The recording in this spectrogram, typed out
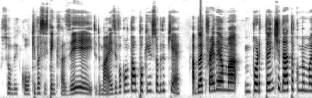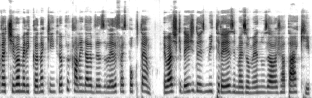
sobre o que vocês têm que fazer e tudo mais, eu vou contar um pouquinho sobre o que é. A Black Friday é uma importante data comemorativa americana que entrou para o calendário brasileiro faz pouco tempo. Eu acho que desde 2013, mais ou menos, ela já está aqui.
